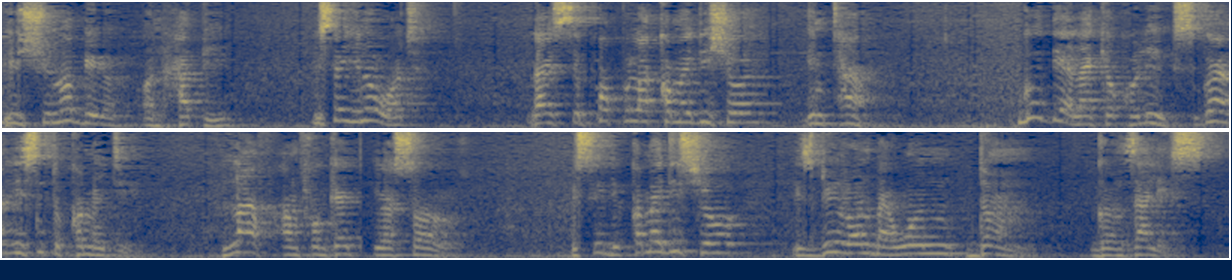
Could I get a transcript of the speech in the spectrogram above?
You should not be unhappy. He said, You know what? There's a popular comedy show in town. Go there like your colleagues. Go and listen to comedy. Laugh and forget your sorrow. You see, the comedy show is being run by one Don Gonzalez.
